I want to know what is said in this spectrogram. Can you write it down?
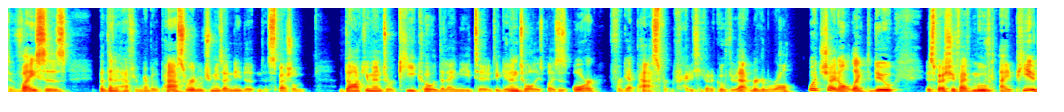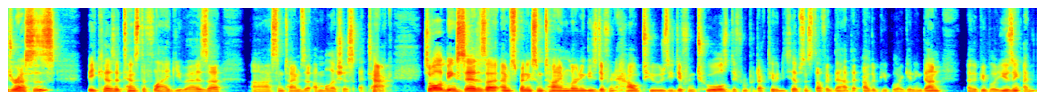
devices, but then I have to remember the password, which means I need a, a special document or key code that I need to, to get into all these places, or forget password, right? You got to go through that rigmarole, which I don't like to do, especially if I've moved IP addresses because it tends to flag you as a, uh, sometimes a, malicious attack. So all that being said is I, I'm spending some time learning these different how-tos, the different tools, different productivity tips and stuff like that that other people are getting done, other people are using. I've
